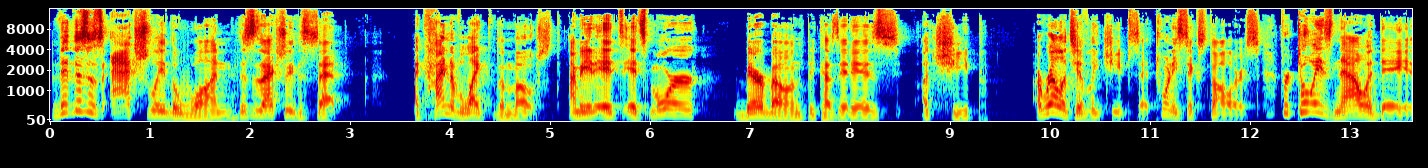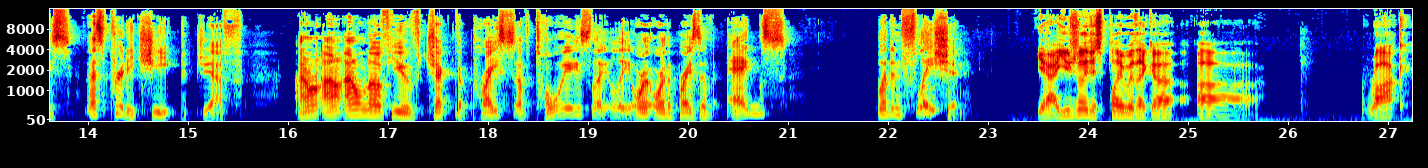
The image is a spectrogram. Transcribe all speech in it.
th- this is actually the one. This is actually the set I kind of liked the most. I mean, it's it's more bare bones because it is a cheap, a relatively cheap set, twenty six dollars for toys nowadays. That's pretty cheap, Jeff. I don't, I don't I don't know if you've checked the price of toys lately or or the price of eggs, but inflation. Yeah, I usually just play with like a uh, rock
